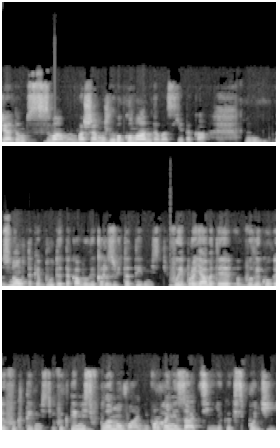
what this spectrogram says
рядом з вами, ваша, можливо, команда у вас є така. Знов таки буде така велика результативність. Ви проявите велику ефективність, ефективність в плануванні, в організації якихось подій,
